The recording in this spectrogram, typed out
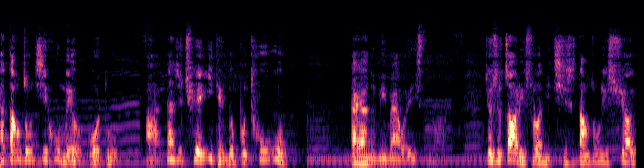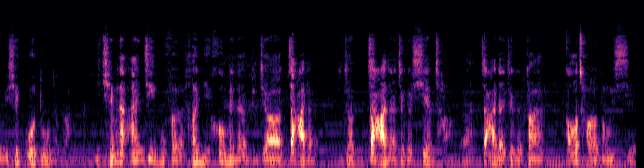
它当中几乎没有过渡啊，但是却一点都不突兀，大家能明白我的意思吗？就是照理说，你其实当中需要有一些过渡的嘛。你前面的安静部分和你后面的比较炸的、比较炸的这个现场，啊？炸的这个段高潮的东西，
